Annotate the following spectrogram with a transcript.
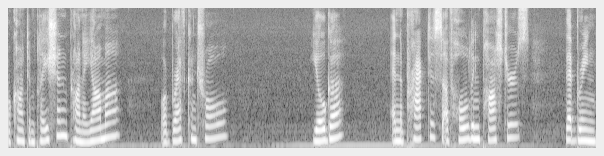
or contemplation, pranayama, or breath control, yoga, and the practice of holding postures that bring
